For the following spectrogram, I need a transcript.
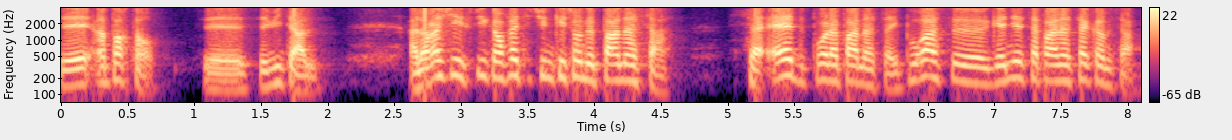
C'est important. C'est vital. Alors Rashi explique en fait c'est une question de parnassa. Ça aide pour la parnassa. Il pourra se gagner sa parnassa comme ça.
